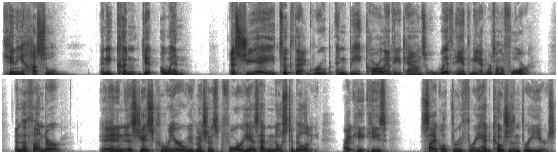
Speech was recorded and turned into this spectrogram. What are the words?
Kenny Hustle, and he couldn't get a win. SGA took that group and beat Karl-Anthony Towns with Anthony Edwards on the floor. And the Thunder, and in SGA's career, we've mentioned this before, he has had no stability, right? He, he's cycled through three head coaches in three years.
